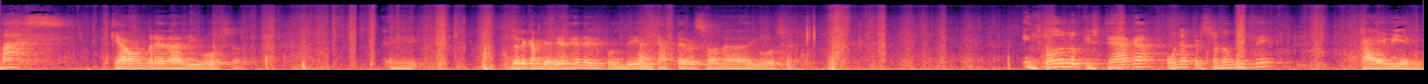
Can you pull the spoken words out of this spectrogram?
más que a hombre dadivoso. Eh, yo le cambiaría el género y pondría que a persona dadivosa. En todo lo que usted haga, una persona humilde cae bien,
